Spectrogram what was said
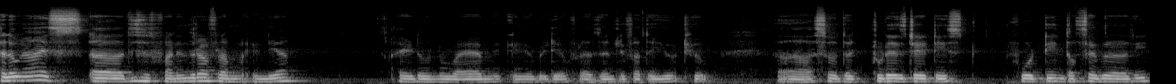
Hello guys, uh, this is Phanindhra from India. I don't know why I'm making a video presently for the YouTube. Uh, so the today's date is 14th of February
